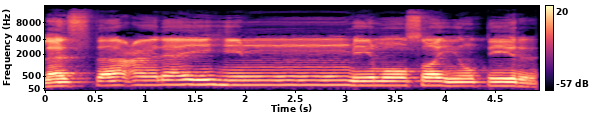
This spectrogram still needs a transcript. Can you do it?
لست عليهم بمسيطر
